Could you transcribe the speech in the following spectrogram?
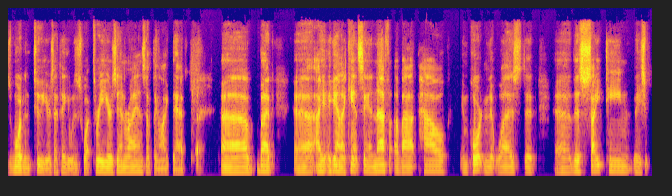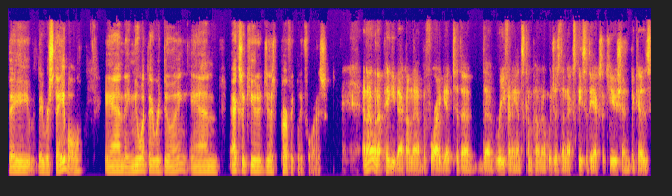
was more than two years. I think it was what three years in, Ryan, something like that. Uh, but uh, I again, I can't say enough about how important it was that uh, this site team they they they were stable and they knew what they were doing and executed just perfectly for us. And I want to piggyback on that before I get to the the refinance component, which is the next piece of the execution, because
